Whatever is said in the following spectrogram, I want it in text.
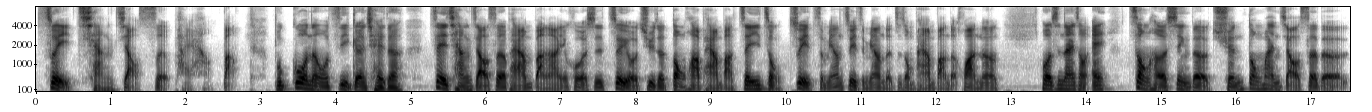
最强角色排行榜。不过呢，我自己个人觉得。最强角色排行榜啊，又或者是最有趣的动画排行榜这一种最怎么样、最怎么样的这种排行榜的话呢，或者是那一种哎综合性的全动漫角色的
